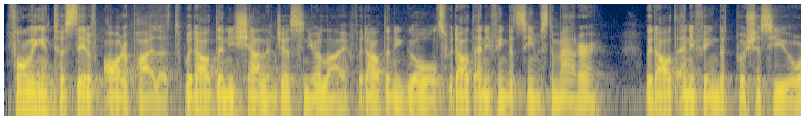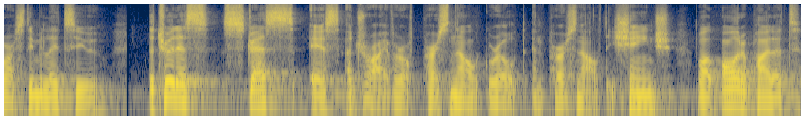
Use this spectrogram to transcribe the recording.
Falling into a state of autopilot without any challenges in your life, without any goals, without anything that seems to matter, without anything that pushes you or stimulates you. The truth is, stress is a driver of personal growth and personality change, while autopilot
